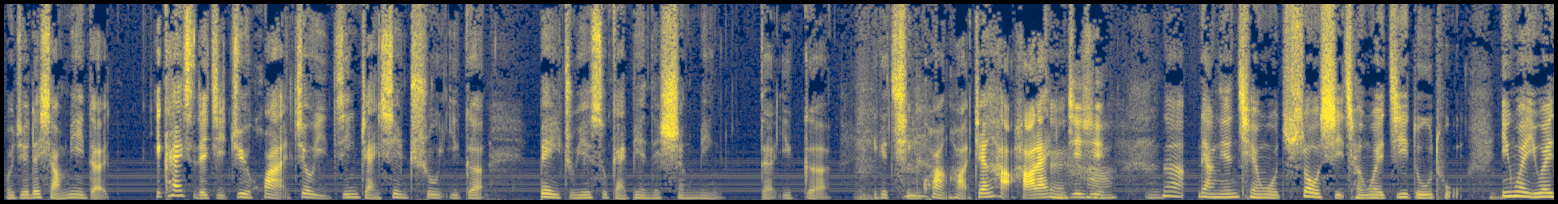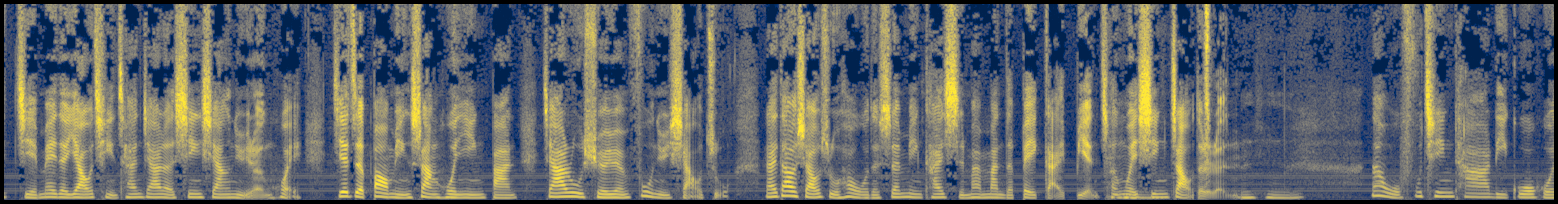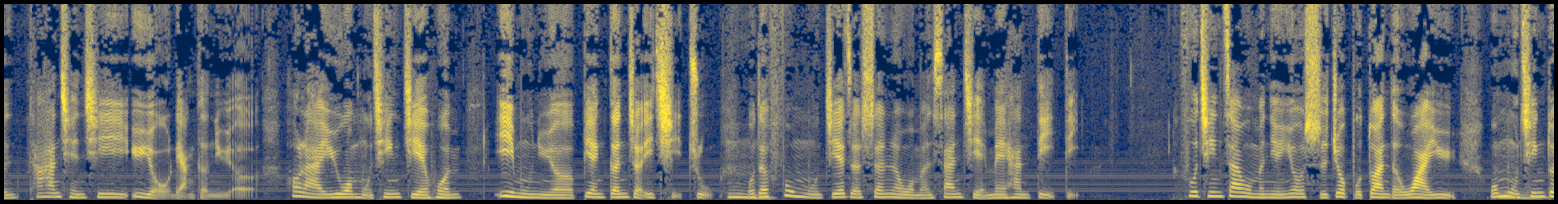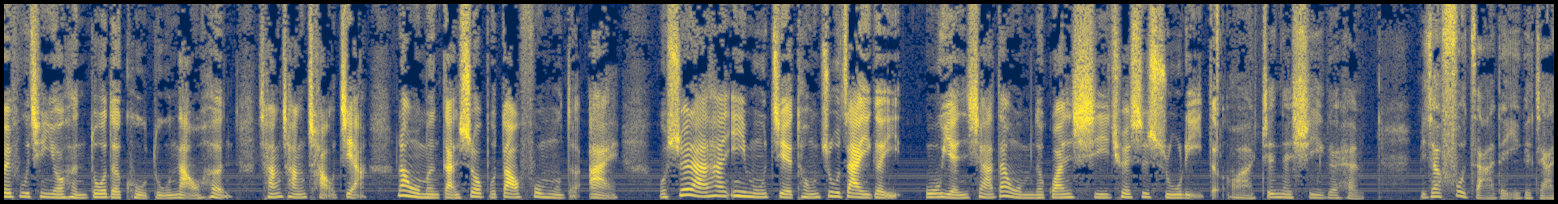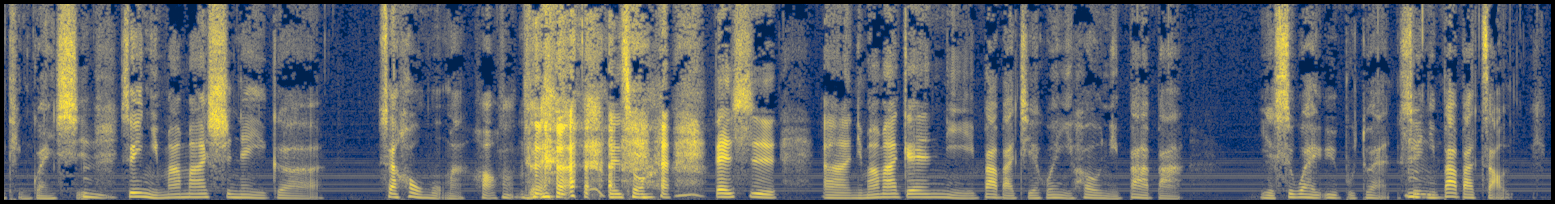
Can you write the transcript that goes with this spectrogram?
我觉得小蜜的一开始的几句话就已经展现出一个被主耶稣改变的生命的一个一个情况哈，真好。好，来，你继续。那两年前，我受洗成为基督徒，因为一位姐妹的邀请，参加了新乡女人会，接着报名上婚姻班，加入学员妇女小组。来到小组后，我的生命开始慢慢的被改变，成为新造的人。嗯哼。那我父亲他离过婚，他和前妻育有两个女儿，后来与我母亲结婚。异母女儿便跟着一起住。嗯我的父母接着生了我们三姐妹和弟弟。父亲在我们年幼时就不断的外遇，我母亲对父亲有很多的苦毒恼恨，常常吵架，让我们感受不到父母的爱。我虽然和异母姐同住在一个屋檐下，但我们的关系却是疏离的。哇，真的是一个很比较复杂的一个家庭关系。嗯，所以你妈妈是那一个算后母嘛？哈、嗯，对，没错。但是。呃，你妈妈跟你爸爸结婚以后，你爸爸也是外遇不断，所以你爸爸找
